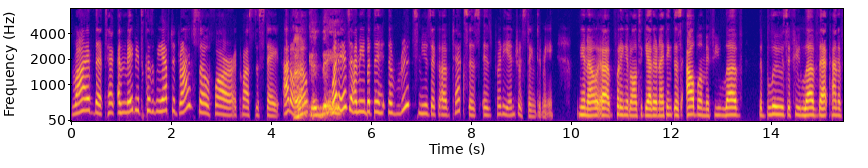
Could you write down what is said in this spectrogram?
drive that tech, and maybe it's because we have to drive so far across the state. I don't know. What is it? I mean, but the, the roots music of Texas is pretty interesting to me you know, uh, putting it all together. And I think this album, if you love the blues, if you love that kind of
